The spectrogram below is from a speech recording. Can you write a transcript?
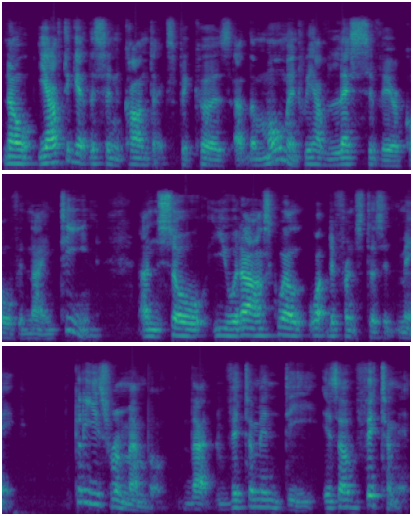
Now, you have to get this in context because at the moment we have less severe COVID 19. And so you would ask, well, what difference does it make? Please remember that vitamin D is a vitamin.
